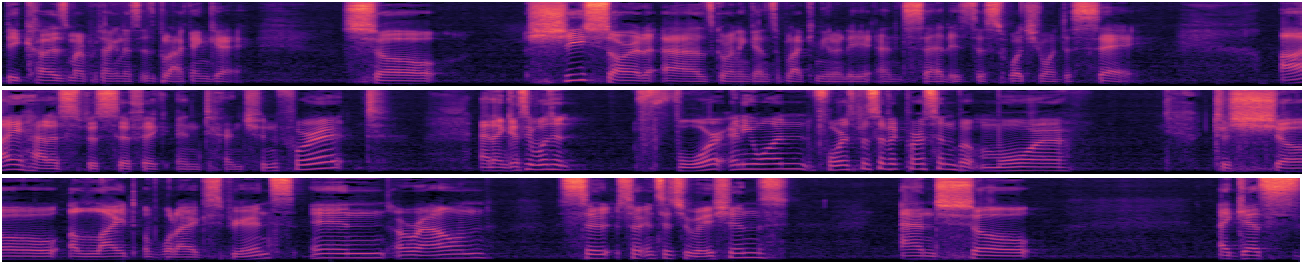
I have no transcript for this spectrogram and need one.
because my protagonist is black and gay. So she saw it as going against the black community and said, Is this what you want to say? I had a specific intention for it. And I guess it wasn't for anyone, for a specific person, but more to show a light of what I experience in around cer- certain situations. And so I guess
